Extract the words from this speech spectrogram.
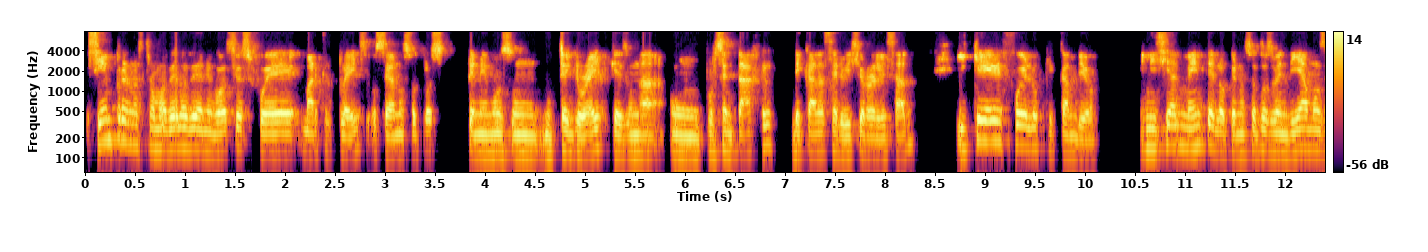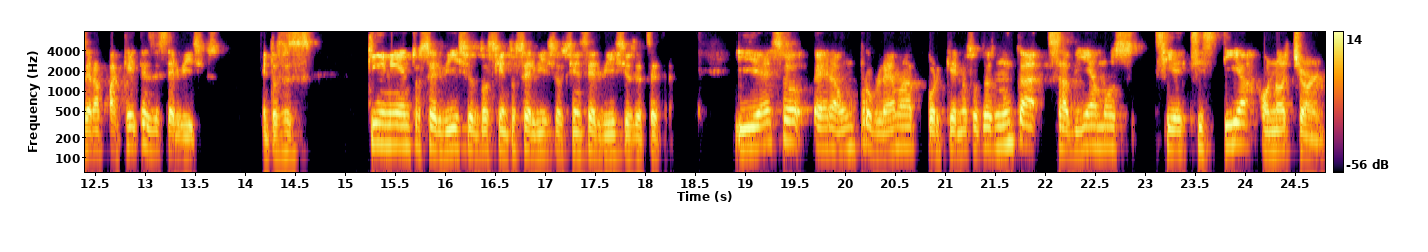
siempre nuestro modelo de negocios fue marketplace, o sea, nosotros tenemos un, take rate, que es un porcentaje de cada servicio realizado. ¿Y qué fue lo que cambió? Inicialmente lo que nosotros vendíamos era paquetes de servicios. Entonces, 500 servicios, 200 servicios, 100 servicios, etc. Y eso era un problema porque nosotros nunca sabíamos si existía o no churn,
